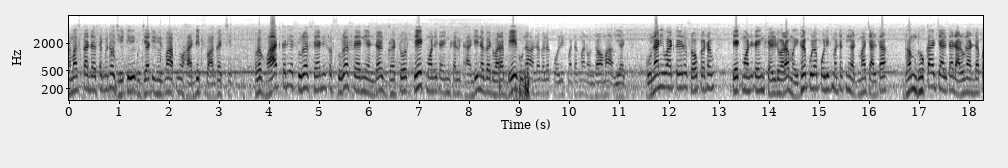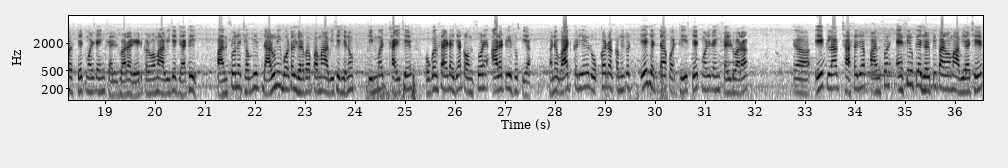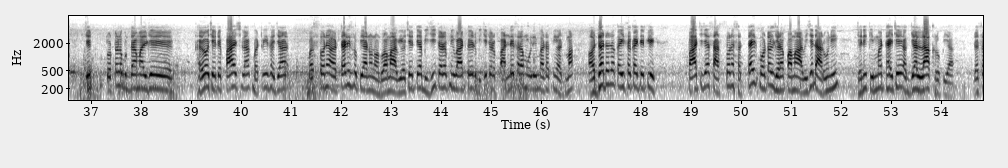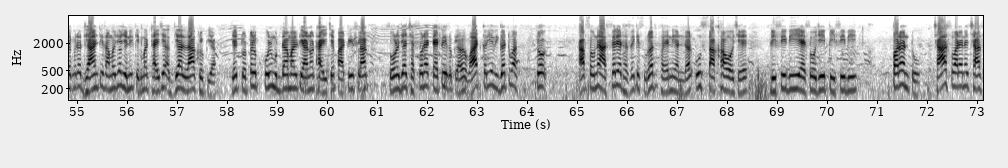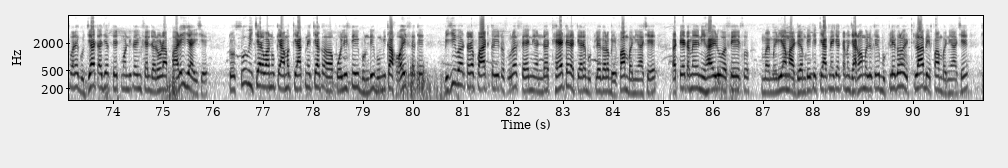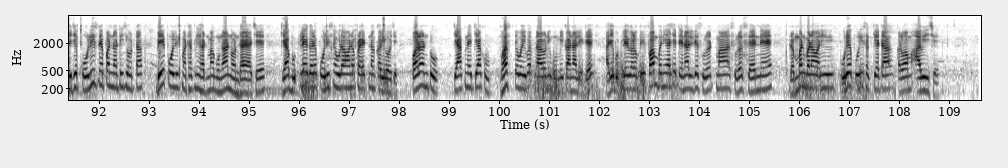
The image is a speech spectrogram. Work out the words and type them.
નમસ્કાર દર્શક મિત્રો જી ટીવી ગુજરાતી ન્યૂઝમાં આપનું હાર્દિક સ્વાગત છે. હવે વાત કરીએ સુરત શહેરની, તો સુરત શહેરની અંદર ઘટો સ્ટેટ મોનિટરિંગ સેલ ગાંધીનગર દ્વારા બે ગુના અલગ અલગ પોલીસ મથકમાં નોંધાવવામાં આવ્યા છે. ગુનાની વાત કરીએ તો સૌપ્રથમ સ્ટેટ મોનિટરિંગ સેલ દ્વારા મૈઢરપુરા પોલીસ મથકની હદમાં ચાલતા, ધમધોકાર ચાલતા દારૂના અડ્ડા પર સ્ટેટ મોનિટરિંગ સેલ દ્વારા રેડ કરવામાં આવી છે. જ્યાંથી પાંચસો ને છવ્વીસ દારૂની બોટલ ઝડપાવવામાં આવી છે, જેનો કિંમત થાય છે ઓગણસાઠ હજાર ત્રણસો આડત્રીસ રૂપિયા. અને વાત કરીએ રોકડ રકમની, તો એ જ અડ્ડા પરથી સ્ટેટ મોનિટરિંગ સેલ દ્વારા એક લાખ છાસઠ હજાર પાંચસો એંસી રૂપિયા ઝડપી પાડવામાં આવ્યા છે. જે ટોટલ મુદ્દામાલ જે થયો છે તે પાંચ લાખ બત્રીસ હજાર બસો ને અડતાલીસ રૂપિયાનો નોંધવામાં આવ્યો છે. ત્યાં બીજી તરફની વાત કરીએ, તો બીજી તરફ પાંડેસરા મૂલી મથકની હદમાં અઢળ કહી શકાય તેટલી પાંચ હજાર સાતસો ને સત્તાવીસ બોટલ ઝડપવામાં આવી છે દારૂની, જેની કિંમત થાય છે અગિયાર લાખ રૂપિયા. દર્શક મિત્રો, ધ્યાનથી સમજો જેની કિંમત થાય છે અગિયાર લાખ રૂપિયા. જે ટોટલ કુલ મુદ્દામાલ ત્યાંનો થાય છે પાંત્રીસ લાખ સોળ હજાર છસો ને તેત્રીસ રૂપિયા. હવે વાત કરીએ વિગતવાર, તો આપ સૌને આશ્ચર્ય થશે કે સુરત શહેરની અંદર ઉચ્ચ શાખાઓ છે, ડીસીબી, એસઓજી, પીસીબી. પરંતુ છાસવારે અને છાસવારે ગુજરાત આજે સ્ટેટ મોનિટરિંગ સેલ દરોડા પાડી જાય છે. તો શું વિચારવાનું કે આમાં ક્યાંક ને ક્યાંક પોલીસની ભૂંડી ભૂમિકા હોઈ શકે? બીજી તરફ વાત કરીએ તો સુરત શહેરની અંદર ઠેર ઠેર અત્યારે બુટલેગરો બેફામ બન્યા છે. અત્યારે તમે નિહાળ્યું હશે મીડિયા માધ્યમથી કે ક્યાંક ને ક્યાંક તમે જાણવા મળ્યું કે બુટલેગરો એટલા બેફામ બન્યા છે કે જે પોલીસને પણ નથી છોડતા બે પોલીસ મથકની હદમાં ગુના નોંધાયા છે. જ્યાં બુટલેગરે પોલીસને ઉડાવવાનો પ્રયત્ન કર્યો છે. પરંતુ ક્યાંક ને ક્યાંક ભ્રષ્ટ વહીવટદારોની ભૂમિકાના લીધે આજે બુટલેગરો બેફામ બન્યા છે. તેના લીધે સુરતમાં, સુરત શહેરને બ્રહ્મણ બનાવવાની પૂરેપૂરી શક્યતા કરવામાં આવી છે.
